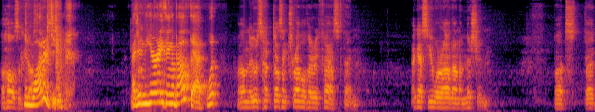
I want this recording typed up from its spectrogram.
the halls of In justice Waterdeep. I didn't hear anything about that. What? well news doesn't travel very fast then i guess you were out on a mission but the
